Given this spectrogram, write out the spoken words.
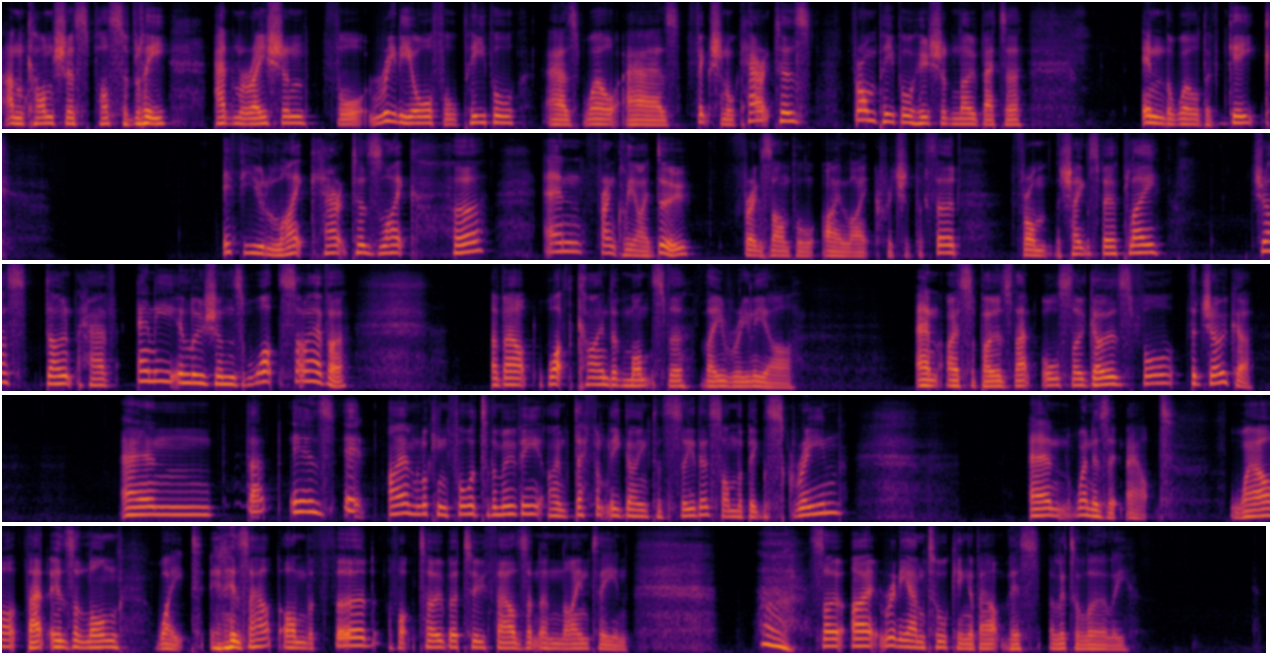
unconscious, possibly, admiration for really awful people as well as fictional characters from people who should know better in the world of geek. If you like characters like her, and frankly I do, for example, I like Richard III from the Shakespeare play. Just don't have any illusions whatsoever about what kind of monster they really are. And I suppose that also goes for the Joker. And that is it. I am looking forward to the movie. I'm definitely going to see this on the big screen. And when is it out? Wow, that is a long wait. It is out on the 3rd of October 2019. so I really am talking about this a little early.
